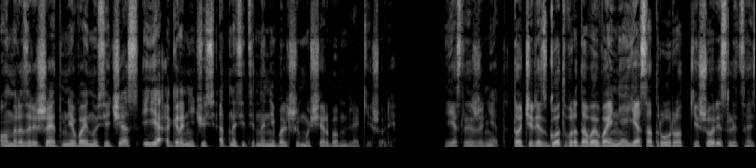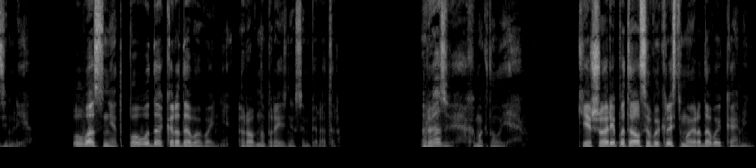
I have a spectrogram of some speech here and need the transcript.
Он разрешает мне войну сейчас, и я ограничусь относительно небольшим ущербом для Кишори. Если же нет, то через год в родовой войне я сотру род Кишори с лица земли. «У вас нет повода к родовой войне», — ровно произнес император. «Разве?» — хмыкнул я. Кишори пытался выкрасть мой родовой камень.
